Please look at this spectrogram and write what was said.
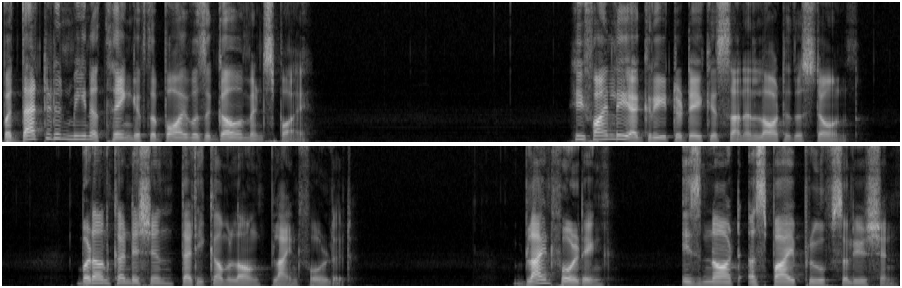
But that didn't mean a thing if the boy was a government spy. He finally agreed to take his son in law to the stone, but on condition that he come along blindfolded. Blindfolding is not a spy proof solution.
